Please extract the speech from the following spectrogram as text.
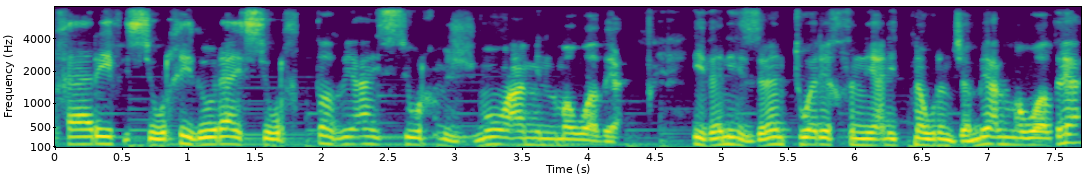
خارف يسيور خا ذرة يسيور خا الطبيعة يسيور خا مجموعة من المواضيع. اذا يزران التواريخ يعني تناول جميع المواضيع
